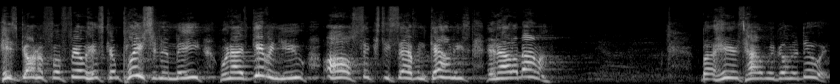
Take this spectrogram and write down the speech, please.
he's going to fulfill his completion in me when I've given you all 67 counties in Alabama. But here's how we're going to do it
